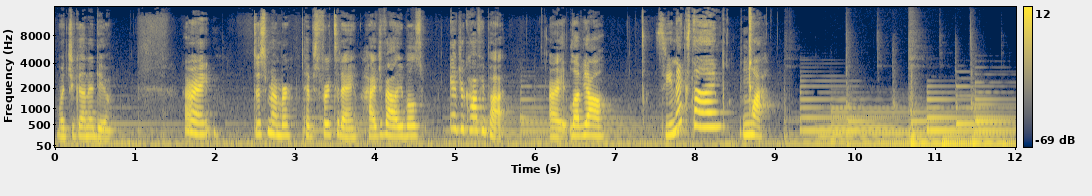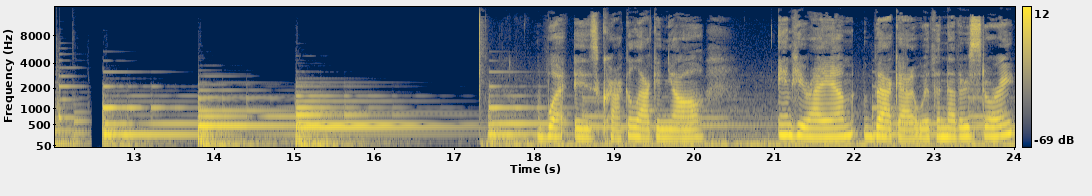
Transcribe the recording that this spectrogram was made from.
what you gonna do? All right, just remember tips for today hide your valuables and your coffee pot. All right, love y'all. See you next time. Mwah. What is crack a y'all? And here I am back at it with another story.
